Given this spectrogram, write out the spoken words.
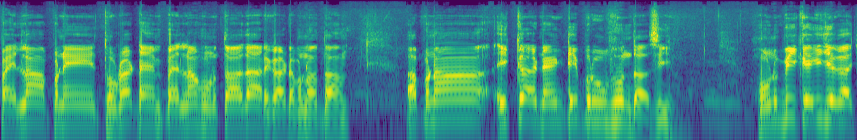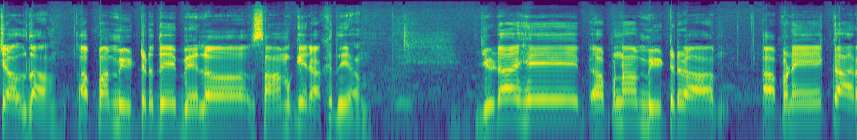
ਪਹਿਲਾਂ ਆਪਣੇ ਥੋੜਾ ਟਾਈਮ ਪਹਿਲਾਂ ਹੁਣ ਤਾਂ ਆਧਾਰ ਕਾਰਡ ਬਣਾਤਾ। ਆਪਣਾ ਇੱਕ ਆਇਡੈਂਟੀ ਪ੍ਰੂਫ ਹੁੰਦਾ ਸੀ। ਹੁਣ ਵੀ ਕਈ ਜਗ੍ਹਾ ਚੱਲਦਾ। ਆਪਾਂ ਮੀਟਰ ਦੇ ਬਿੱਲ ਸਾਂਭ ਕੇ ਰੱਖਦੇ ਆ ਜਿਹੜਾ ਇਹ ਆਪਣਾ ਮੀਟਰ ਆ, ਆਪਣੇ ਘਰ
